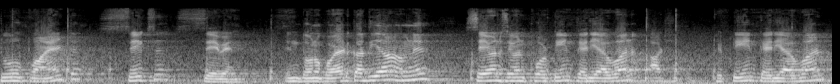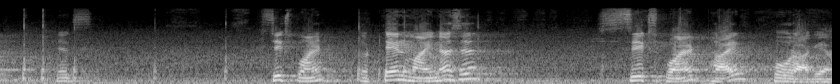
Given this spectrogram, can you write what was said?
2.67 इन दोनों को ऐड कर दिया हमने। सेवन सेवन फोर्टीन कैरिया वन आठ फिफ्टीन कैरिया वन सिक्स पॉइंट तो ten minus six point five four आ गया।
